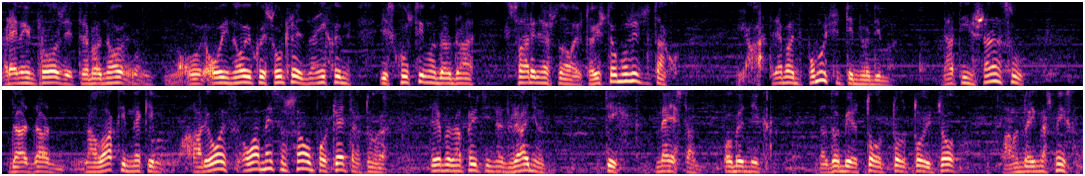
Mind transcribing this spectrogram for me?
Vreme im prolazi. Treba novi, ovi novi koji su učili na njihovim iskustvima da, da stvari nešto nove. To isto u muzici tako. Ja, treba pomoći tim ljudima, dati im šansu da, da na ovakvim nekim, ali ovo, ova mesta su samo početak toga. Treba napraviti nadgradnju tih mesta pobednika, da dobije to, to, to i to, pa onda ima smisla.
